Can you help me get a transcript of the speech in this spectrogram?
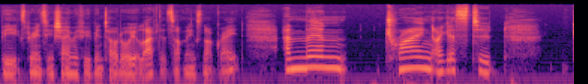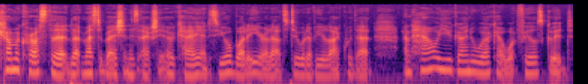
be experiencing shame if you've been told all your life that something's not great. And then trying, I guess, to come across that that masturbation is actually okay and it's your body you're allowed to do whatever you like with that. And how are you going to work out what feels good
